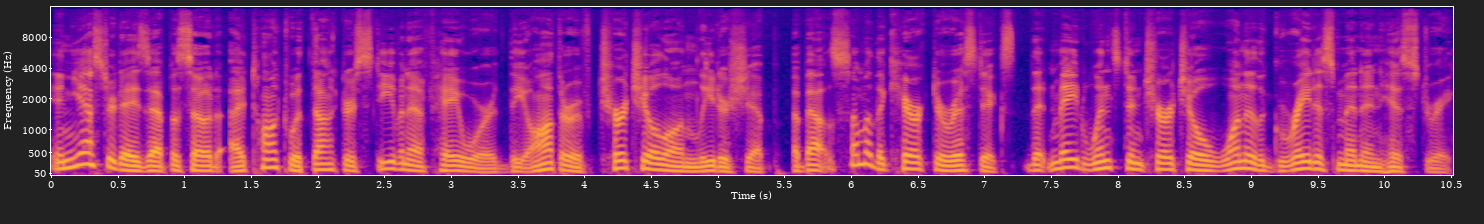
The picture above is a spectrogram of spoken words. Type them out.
In yesterday's episode, I talked with Dr. Steven F. Hayward, the author of Churchill on Leadership, about some of the characteristics that made Winston Churchill one of the greatest men in history.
